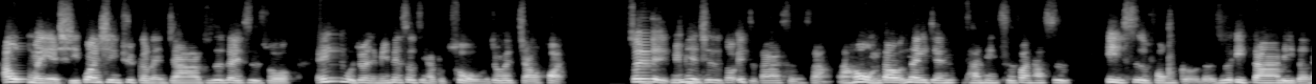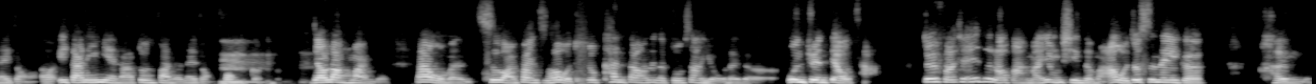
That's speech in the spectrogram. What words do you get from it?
啊，我们也习惯性去跟人家就是类似说，哎，我觉得你名片设计还不错，我们就会交换，所以名片其实都一直带在身上。然后我们到那一间餐厅吃饭，它是意式风格的，就是意大利的那种呃意大利面啊炖饭的那种风格，比较浪漫的。那我们吃完饭之后，我就看到那个桌上有那个问卷调查。就会发现，哎，这老板蛮用心的嘛。啊，我就是那个很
